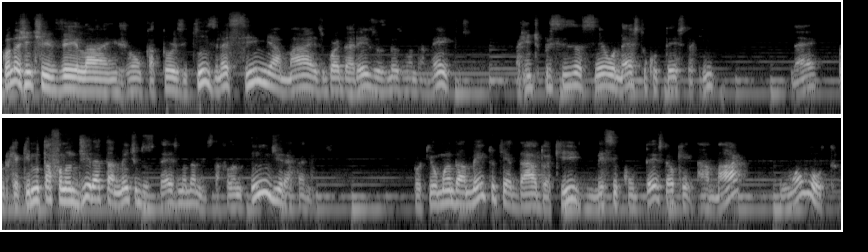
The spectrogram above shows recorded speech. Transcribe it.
Quando a gente vê lá em João 14, 15, né? Se me amais, guardareis os meus mandamentos a gente precisa ser honesto com o texto aqui, né? Porque aqui não está falando diretamente dos dez mandamentos, está falando indiretamente. Porque o mandamento que é dado aqui, nesse contexto, é o quê? Amar um ao outro.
